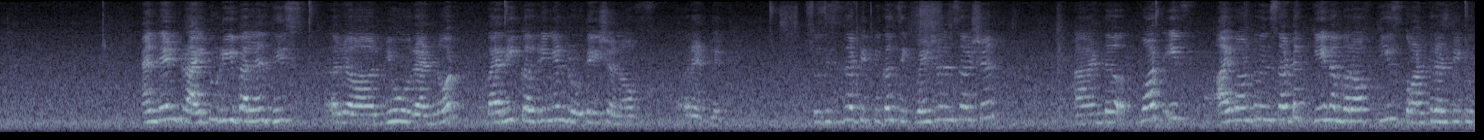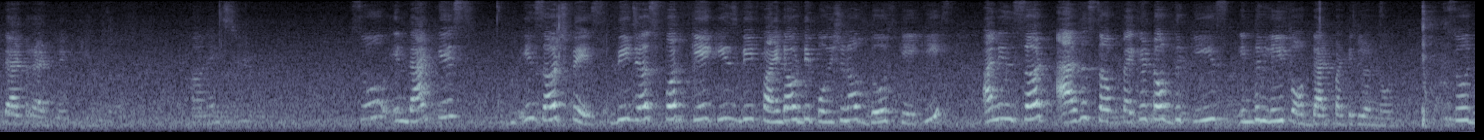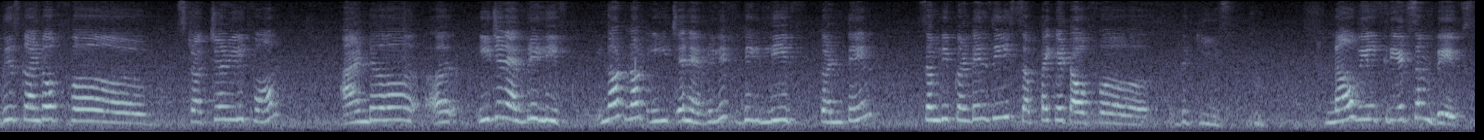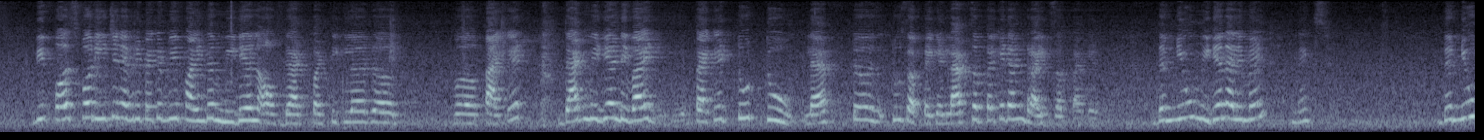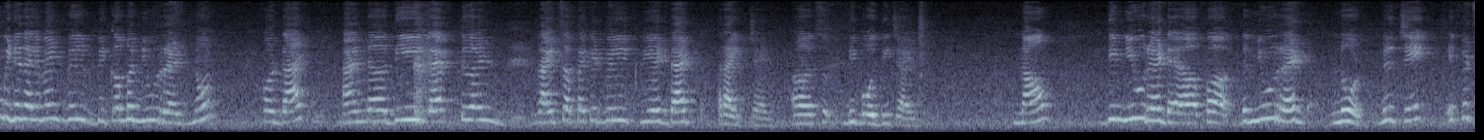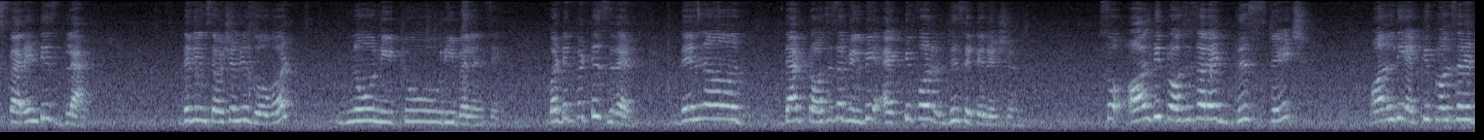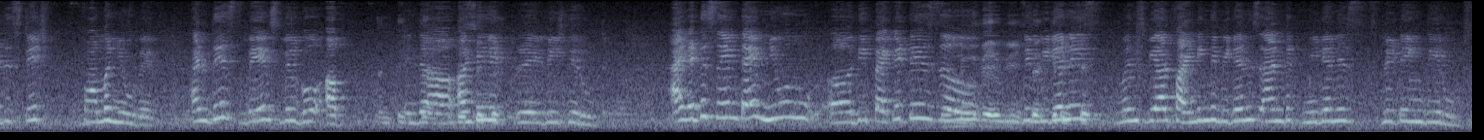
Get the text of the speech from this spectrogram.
And then try to rebalance this uh, new red node by recoloring and rotation of red black. So this is a typical sequential insertion. And uh, what if I want to insert a k number of keys concurrently to that red key? Uh, next. So in that case, in search phase, we just for k keys we find out the position of those k keys and insert as a sub packet of the keys in the leaf of that particular node. So this kind of uh, structure will form and uh, uh, each and every leaf, not not each and every leaf, the leaf contain some leaf contains the sub packet of uh, the keys. Now we will create some waves. We first for each and every packet we find the median of that particular uh, uh, packet. That median divide packet to two left uh, two sub packet, left sub packet and right sub packet. The new median element next. The new median element will become a new red node for that and uh, the left and right sub packet will create that right child. Uh, so the both the child. Now the new red uh, the new red node will check if its parent is black then insertion is over no need to rebalance it but if it is red then uh, that processor will be active for this iteration so all the processor at this stage all the active processor at this stage form a new wave and these waves will go up Until in the uh, until it second- re- reach the root and at the same time new uh, the packet is The uh, new wave is the median is once we are finding the medians and the median is splitting the roots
